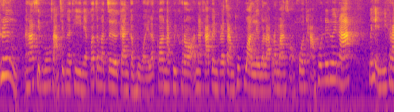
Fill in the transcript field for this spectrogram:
ครึ่งนะคะ10โมง30นาทีเนี่ยก็จะมาเจอกันกับหมวยแล้วก็นักวิเคราะห์นะคะ เป็นประจำทุกวันเลยเวลาประมาณ 2 คนถามหุ้นได้ด้วยนะ ไม่เห็นมีใคร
